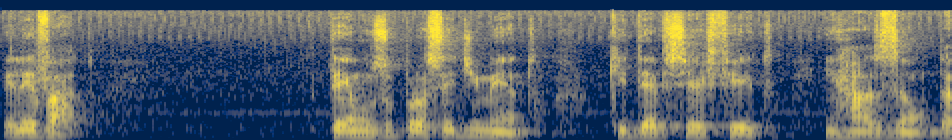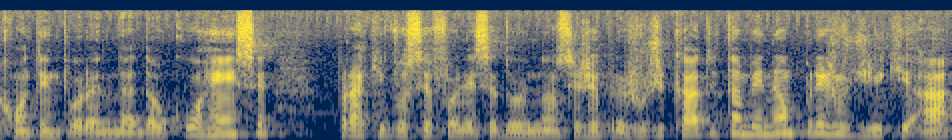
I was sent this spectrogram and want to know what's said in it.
elevado. Temos o procedimento que deve ser feito em razão da contemporaneidade da ocorrência, para que você, fornecedor, não seja prejudicado e também não prejudique a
